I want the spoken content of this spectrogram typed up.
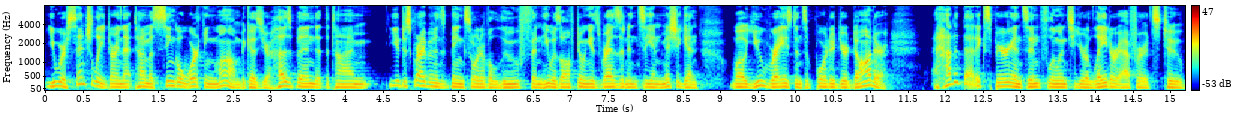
you were essentially during that time a single working mom because your husband at the time you describe him as being sort of aloof and he was off doing his residency in Michigan while you raised and supported your daughter. How did that experience influence your later efforts to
